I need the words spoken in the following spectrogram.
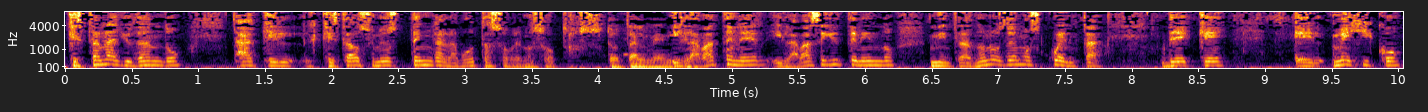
que están ayudando a que, que Estados Unidos tenga la bota sobre nosotros. Totalmente. Y la va a tener y la va a seguir teniendo mientras no nos demos cuenta de que el México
